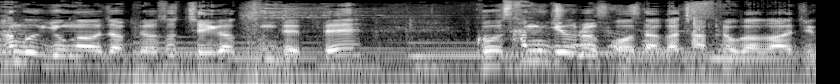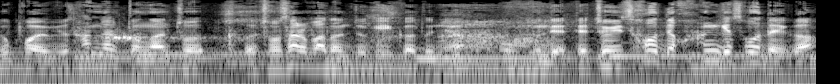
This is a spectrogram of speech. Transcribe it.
한국 영화가 잡혀서 제가 군대 때 그 3개월을 보다가 잡혀가가지고 한달 동안 조, 조사를 받은 적이 있거든요. 군대 때. 저희 서대, 한개 서대가.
